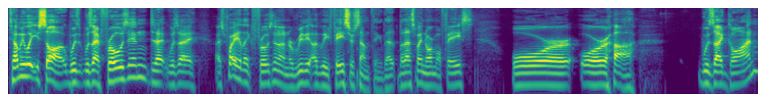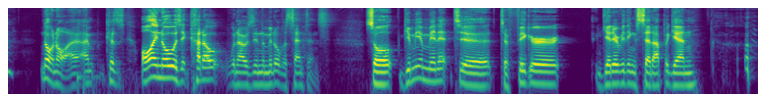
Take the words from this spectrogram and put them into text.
Tell me what you saw. Was was I frozen? Did I was I I was probably like frozen on a really ugly face or something. That but that's my normal face. Or or uh, was I gone? No, no. I, I'm because all I know is it cut out when I was in the middle of a sentence. So give me a minute to to figure get everything set up again.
